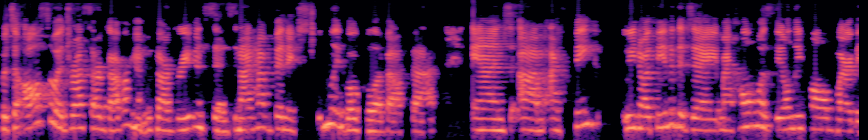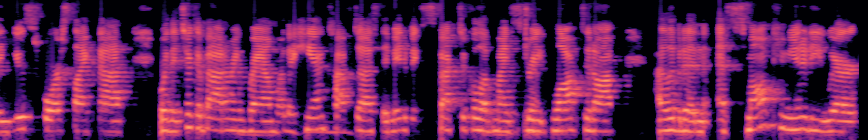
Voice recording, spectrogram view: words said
but to also address our government with our grievances. And I have been extremely vocal about that. And um, I think you know, at the end of the day, my home was the only home where they used force like that, where they took a battering ram, where they handcuffed us, they made a big spectacle of my street, blocked it off. I live in a small community where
